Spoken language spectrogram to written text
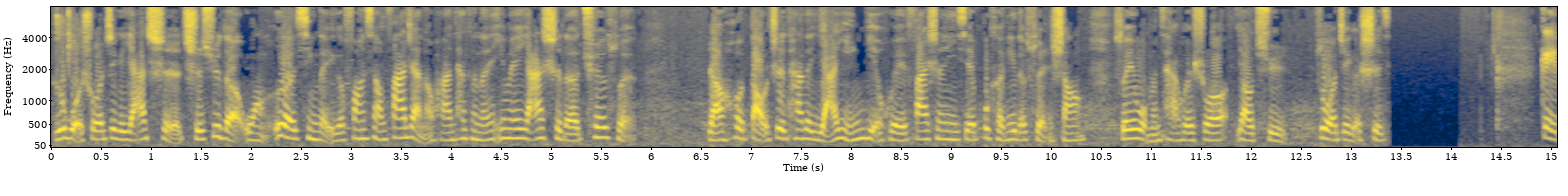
如果说这个牙齿持续的往恶性的一个方向发展的话，他可能因为牙齿的缺损，然后导致他的牙龈也会发生一些不可逆的损伤，所以我们才会说要去做这个事情。给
